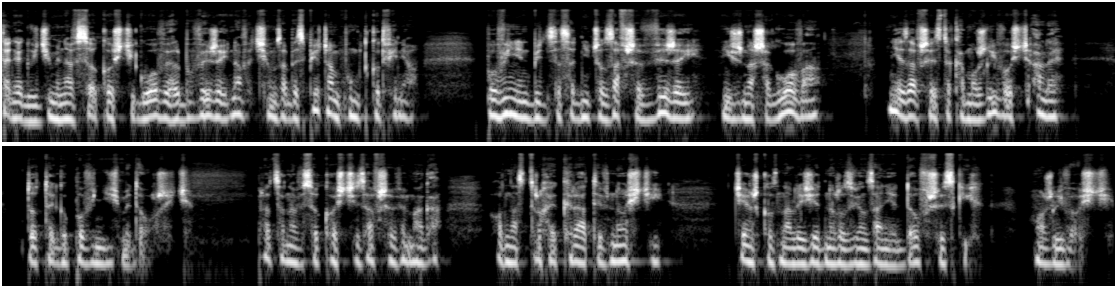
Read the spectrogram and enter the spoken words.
Tak jak widzimy na wysokości głowy albo wyżej, nawet się zabezpieczam. Punkt kotwienia powinien być zasadniczo zawsze wyżej niż nasza głowa. Nie zawsze jest taka możliwość, ale do tego powinniśmy dążyć. Praca na wysokości zawsze wymaga od nas trochę kreatywności. Ciężko znaleźć jedno rozwiązanie do wszystkich możliwości.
